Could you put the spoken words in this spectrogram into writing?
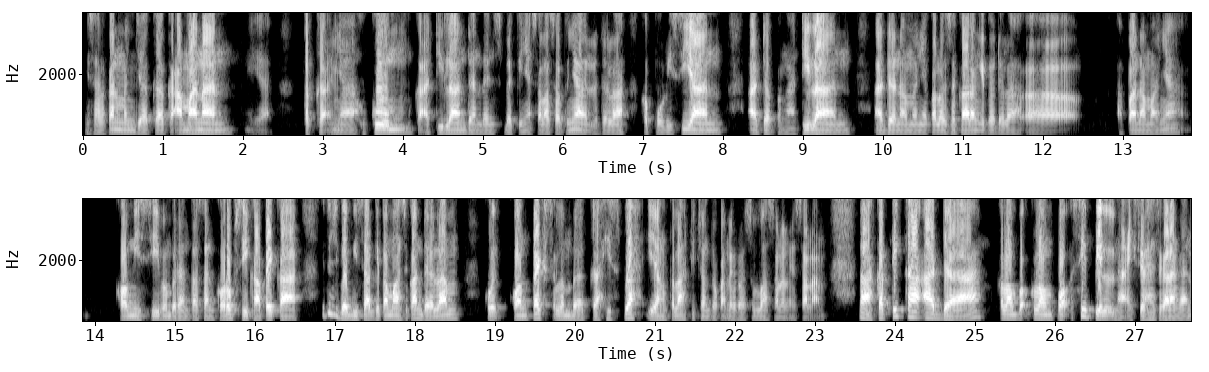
misalkan menjaga keamanan ya tegaknya hukum, keadilan, dan lain sebagainya. Salah satunya adalah kepolisian, ada pengadilan, ada namanya kalau sekarang itu adalah uh, apa namanya Komisi Pemberantasan Korupsi KPK itu juga bisa kita masukkan dalam konteks lembaga hisbah yang telah dicontohkan oleh Rasulullah SAW. Nah, ketika ada kelompok-kelompok sipil, nah istilahnya sekarang kan,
